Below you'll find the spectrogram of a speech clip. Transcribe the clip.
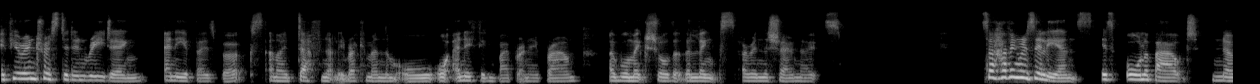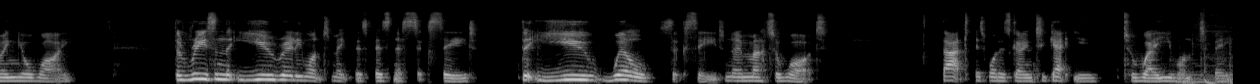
If you're interested in reading any of those books, and I definitely recommend them all, or anything by Brene Brown, I will make sure that the links are in the show notes. So, having resilience is all about knowing your why, the reason that you really want to make this business succeed, that you will succeed no matter what. That is what is going to get you to where you want to be.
